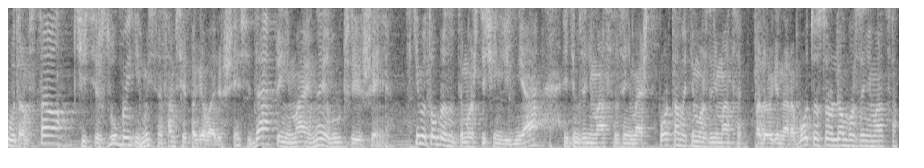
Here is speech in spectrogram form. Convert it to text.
утром встал, чистишь зубы и мысленно сам себе проговариваешь. Я всегда принимаю наилучшие решения. Таким вот образом ты можешь в течение дня этим заниматься, занимаешься спортом, этим можешь заниматься, по дороге на работу за рулем можешь заниматься,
